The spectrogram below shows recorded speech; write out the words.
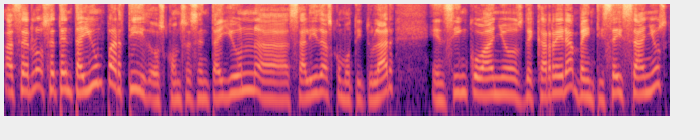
hacerlo. 71 partidos con 61 ah, salidas como titular en 5 años de carrera, 26 años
